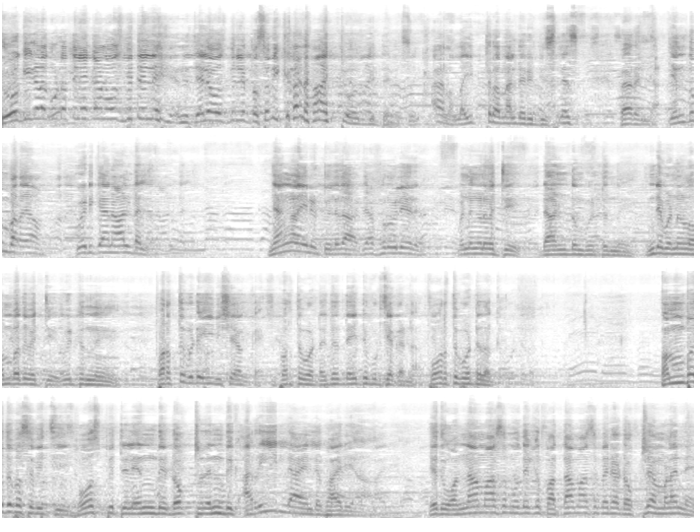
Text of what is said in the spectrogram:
രോഗികളെ കൂട്ടത്തിലേക്കാണ് ഹോസ്പിറ്റലിൽ ചില ഹോസ്പിറ്റലിൽ പ്രസവിക്കാനായിട്ട് ഹോസ്പിറ്റലിൽ സുഖാണല്ല ഇത്ര നല്ലൊരു ബിസിനസ് വേറില്ല എന്തും പറയാം. പേടിക്കാൻ ആളുണ്ടല്ലോ. ഞങ്ങൾ അതിന് ഇട്ടില്ല ഇതാ ജഫറൂലിയര് പെണ്ണുങ്ങൾ വെച്ച് രണ്ടും വീട്ടിൽ നിന്ന് എന്റെ പെണ്ണുങ്ങൾ ഒമ്പത് വെച്ച് വീട്ടിൽ നിന്ന് പുറത്ത് വിടും ഈ വിഷയമൊക്കെ. പുറത്ത് പോട്ടെ. ഇത് ഡേറ്റ് പിടിച്ചേക്കണ്ട പുറത്ത് പോട്ട് ഇതൊക്കെ. ഒമ്പത് പ്രസവിച്ച് ഹോസ്പിറ്റൽ എന്ത് ഡോക്ടർ എന്ത് അറിയില്ല എന്റെ ഭാര്യ. ഏത് ഒന്നാം മാസം മുതൽക്ക് പത്താം മാസം വരെ ഡോക്ടർ നമ്മൾ തന്നെ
